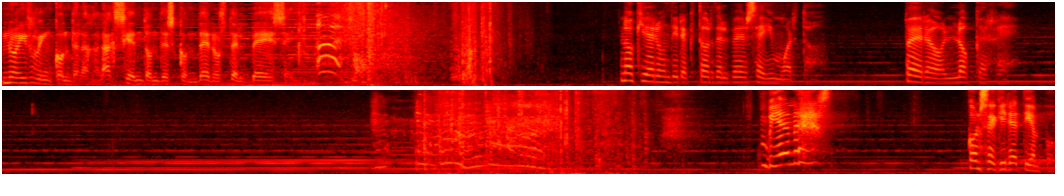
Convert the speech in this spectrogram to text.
No hay rincón de la galaxia en donde esconderos del BSI. No quiero un director del BSI muerto, pero lo querré. ¿Vienes? Conseguiré tiempo.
